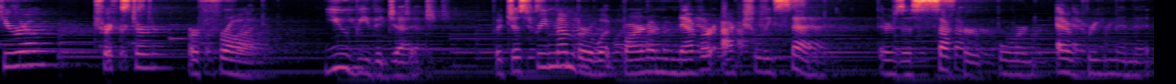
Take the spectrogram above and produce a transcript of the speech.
Hero, trickster, or fraud? You be the judge. But just remember what Barnum never actually said there's a sucker born every minute.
